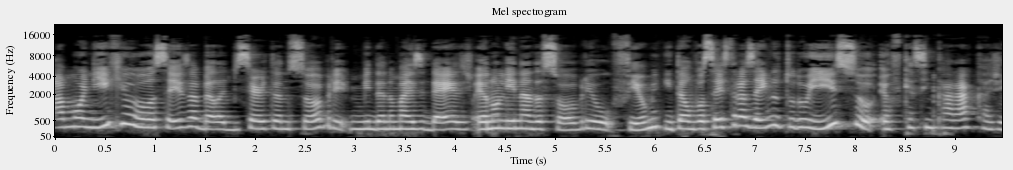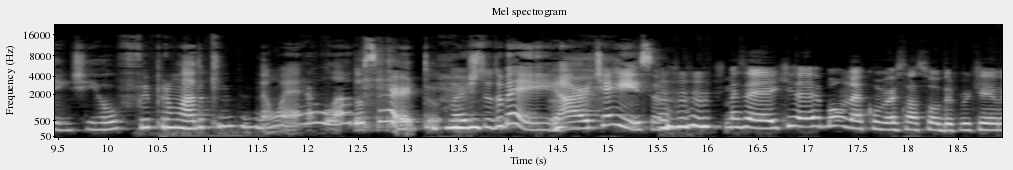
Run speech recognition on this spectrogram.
a Monique e você, Isabela, dissertando sobre, me dando mais ideias. Eu não li nada sobre o filme. Então, vocês trazendo tudo isso, eu fiquei assim, caraca, gente, eu fui pra um lado que não era o lado certo. Mas tudo bem, a arte é isso. Mas é aí que é bom, né, conversar sobre, porque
